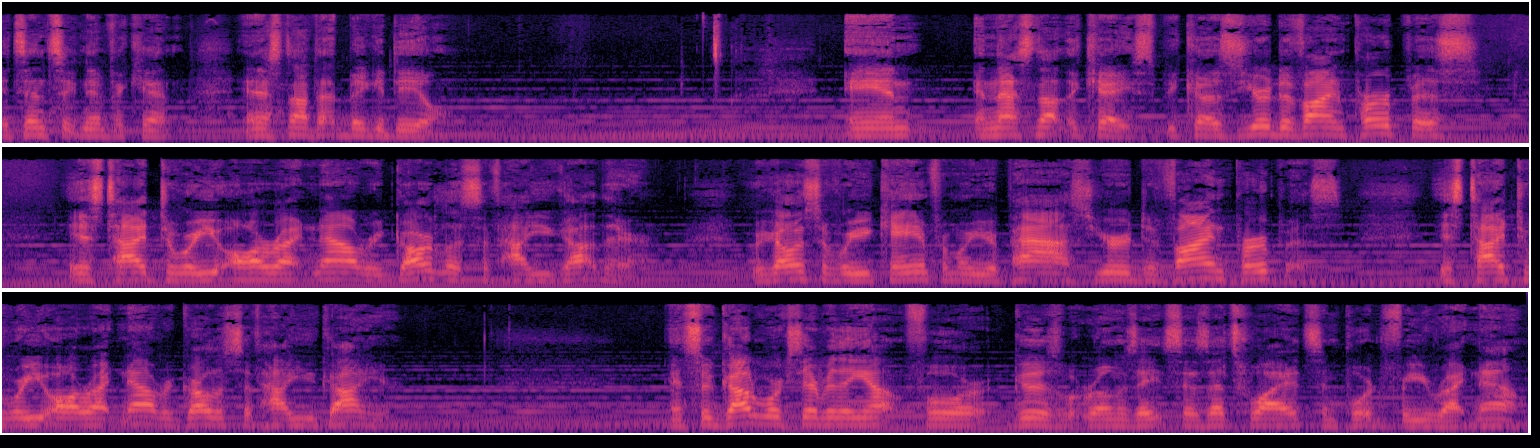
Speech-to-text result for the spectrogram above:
it's insignificant, and it's not that big a deal. And, and that's not the case because your divine purpose is tied to where you are right now, regardless of how you got there. Regardless of where you came from or your past, your divine purpose is tied to where you are right now, regardless of how you got here. And so God works everything out for good, is what Romans 8 says. That's why it's important for you right now.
